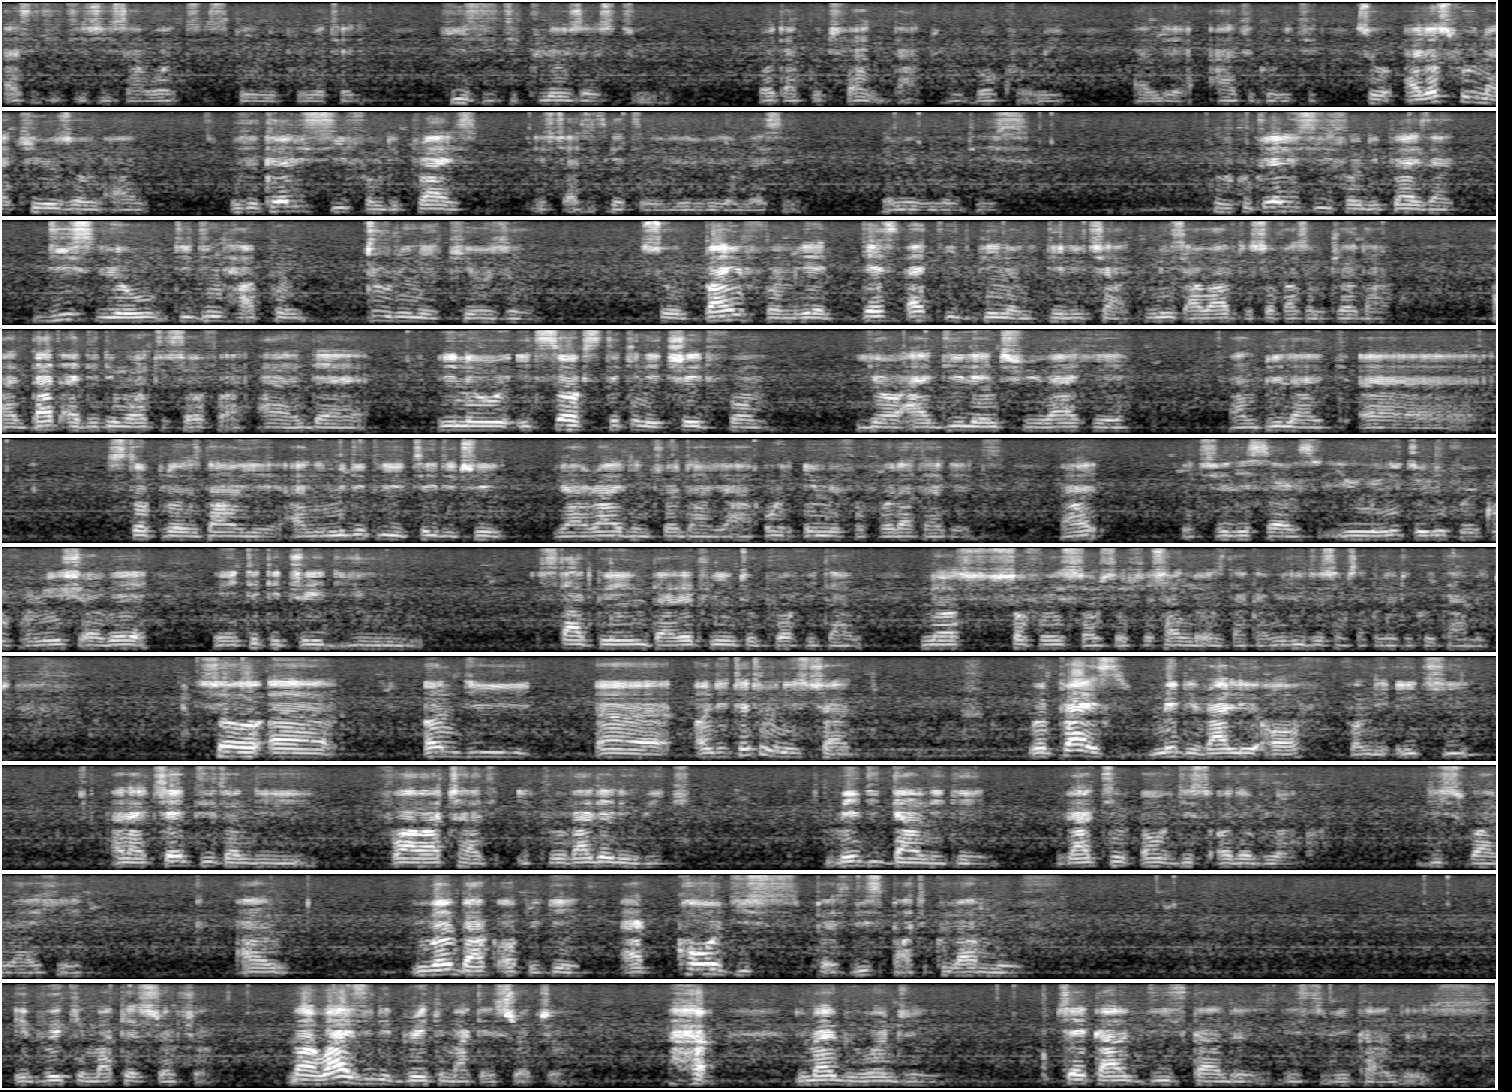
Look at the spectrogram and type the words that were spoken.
ICT teaches and what is being implemented his is the closest to what I could find that would work for me and uh, I go with it. So I just put my kill zone and we can clearly see from the price this chart is getting a little bit messy. Let me remove this. We could clearly see from the price that this low didn't happen during a kill zone. So buying from here despite it being on the daily chart means i will have to suffer some drawdown and that i didn't want to suffer. And uh, you know it sucks taking a trade from your ideal entry right here and be like uh, stop loss down here. And immediately you take the trade you are riding drawdown you are aiming for further targets right? It really sucks. You need to look for a confirmation where when you take a trade you start going directly into profit and not suffering some substantial loss that can really do some psychological damage. So uh, on the uh, on the 30 minutes chart when price made the rally off from the 80 and I checked it on the 4 hour chart. It provided a week made it down again reacting off this order block this one right here. And we went back up again I call this this particular move. A break in market structure. Now why is it a break in market structure? You might be wondering. Check out these candles these three candles.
